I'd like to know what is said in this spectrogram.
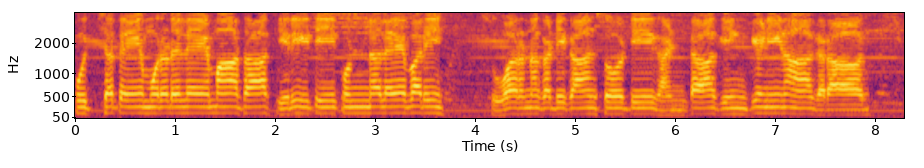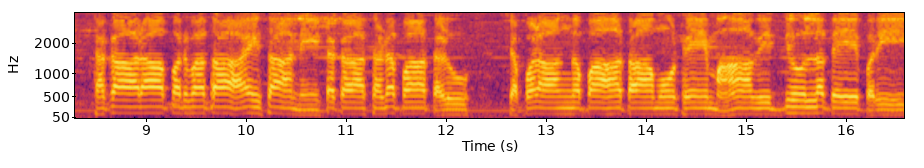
पुच्छते मुरडले माता किरीटी कुंडले बरी। सुवर्णकटिकांसोटी घंटा किंकिणी नागराग थकारा पर्वता ऐसा नेटका सडपा तळू चपळांग पाहता मोठे महाविद्युल्लते परी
